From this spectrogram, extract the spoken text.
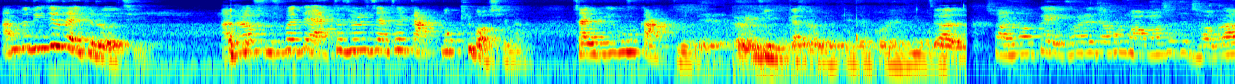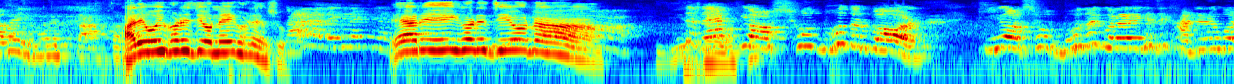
আমি তো নিজের বাড়িতে রয়েছি। আমি আমার শ্বশুরবাড়িতে এত জোরে চেঁচাই কাক পক্ষী বসে না। চারিদিকে কোনো কাক নেই। আরে ওই ঘরে যেও না এই ঘরে আসো। আরে এই ঘরে যেও না, দেখ কি অসভ্য তোর বর কি অসভ্যতা করে রেখেছে খাটের উপর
